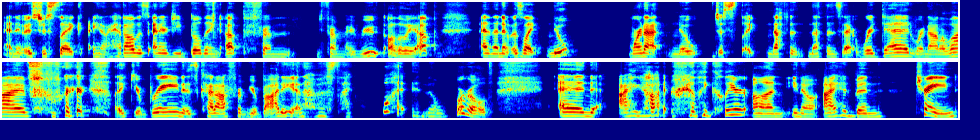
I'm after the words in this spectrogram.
and it was just like you know i had all this energy building up from from my root all the way up and then it was like nope we're not nope just like nothing nothing's there we're dead we're not alive we're like your brain is cut off from your body and i was like what in the world and i got really clear on you know i had been trained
